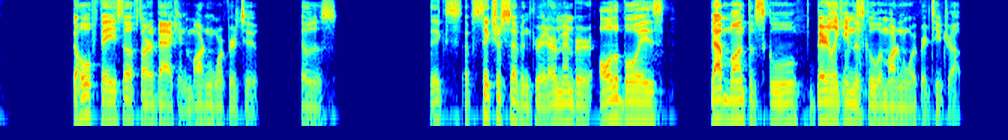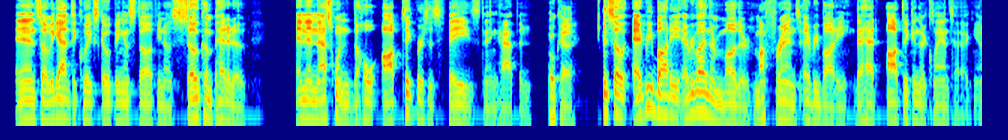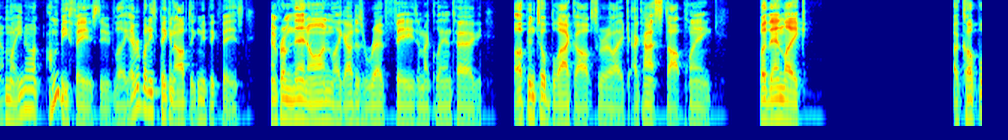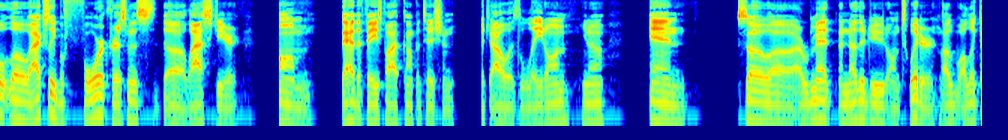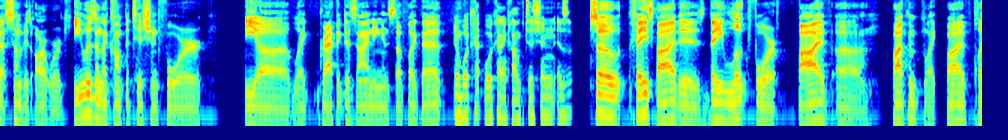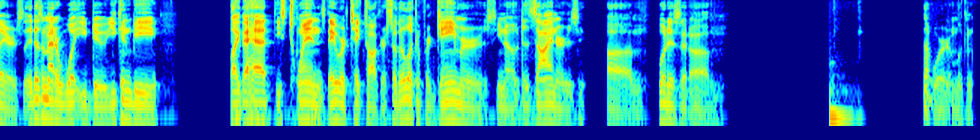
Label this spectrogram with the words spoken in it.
the whole FaZe stuff started back in Modern Warfare Two. It was six, sixth or seventh grade. I remember all the boys that month of school barely came to school when Modern Warfare Two dropped, and then so we got into quick scoping and stuff. You know, so competitive, and then that's when the whole OpTic versus FaZe thing happened. Okay. And so everybody, everybody and their mother, my friends, everybody that had OpTic in their clan tag, and I'm like, you know what? I'm gonna be FaZe, dude. Like everybody's picking OpTic, let me pick FaZe. And from then on, like I'll just rep FaZe in my clan tag up until Black Ops, where like I kind of stopped playing. But then like a couple, well, actually before Christmas uh, last year, um, they had the FaZe Five competition, which I was late on, you know, and so uh, I met another dude on Twitter. I, I looked at some of his artwork. He was in the competition for the uh, like graphic designing and stuff like that. And what kind what kind of competition is it? So FaZe five is they look for five uh five like five players. It doesn't matter what you do. You can be like they had these twins. They were TikTokers, so they're looking for gamers, you know, designers. Um, what is it? Um, what's that word I'm looking for?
